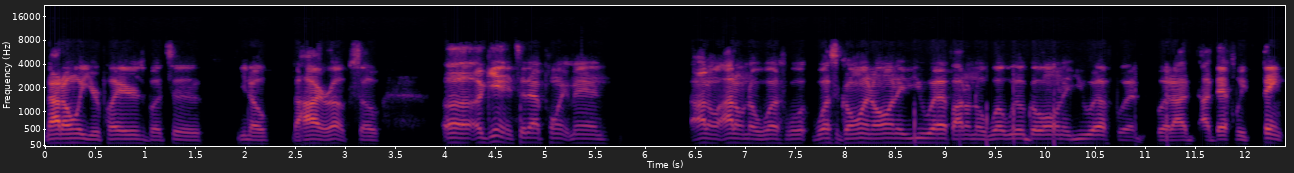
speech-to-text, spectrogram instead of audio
not only your players but to you know the higher up. So uh, again, to that point, man, I don't I don't know what, what, what's going on at UF. I don't know what will go on at UF, but but I, I definitely think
